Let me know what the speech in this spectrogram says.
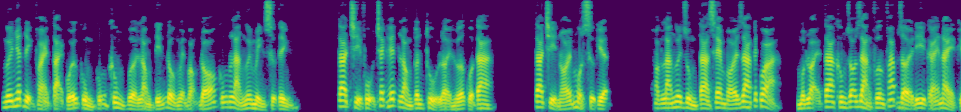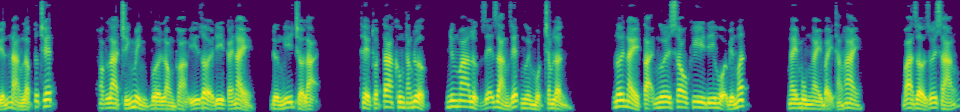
ngươi nhất định phải tại cuối cùng cũng không vừa lòng tín đồ nguyện vọng đó cũng là ngươi mình sự tình. Ta chỉ phụ trách hết lòng tuân thủ lời hứa của ta. Ta chỉ nói một sự kiện. Hoặc là ngươi dùng ta xem bói ra kết quả một loại ta không rõ ràng phương pháp rời đi cái này khiến nàng lập tức chết. Hoặc là chính mình vừa lòng thỏa ý rời đi cái này, đừng nghĩ trở lại. Thể thuật ta không thắng được, nhưng ma lực dễ dàng giết ngươi một trăm lần. Nơi này tại ngươi sau khi đi hội biến mất. Ngày mùng ngày bảy tháng hai, ba giờ rưỡi sáng.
